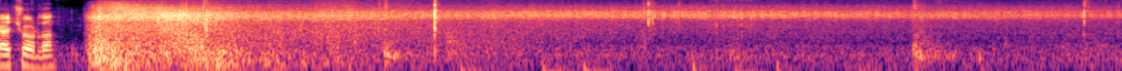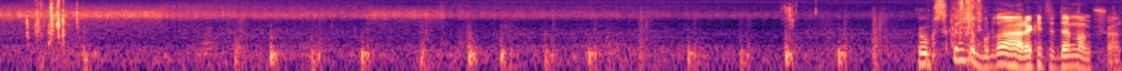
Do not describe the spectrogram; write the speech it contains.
Kaç oradan. Çok sıkıntı buradan hareket edemem şu an.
